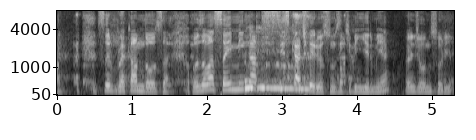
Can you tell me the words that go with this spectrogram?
Sırf rakam da olsa. O zaman Sayın Mingam siz kaç veriyorsunuz 2020'ye? Önce onu sorayım.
